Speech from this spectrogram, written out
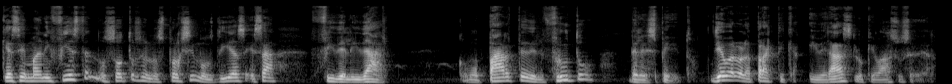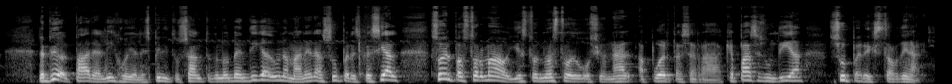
que se manifieste en nosotros en los próximos días esa fidelidad como parte del fruto del Espíritu. Llévalo a la práctica y verás lo que va a suceder. Le pido al Padre, al Hijo y al Espíritu Santo que nos bendiga de una manera súper especial. Soy el Pastor Mao y esto es nuestro devocional a puerta cerrada. Que pases un día súper extraordinario.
